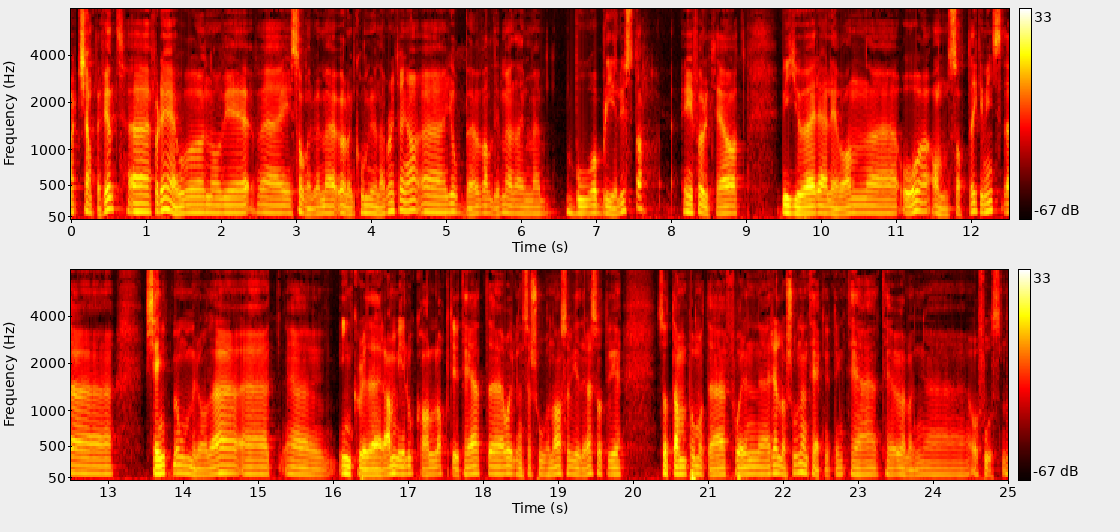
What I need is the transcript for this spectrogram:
vært kjempefint. eh, For det er jo noe vi eh, i samarbeid med Ørland kommune bl.a. jobber veldig med det med bo- og bli-lyst. da, I forhold til at vi gjør elevene og ansatte, ikke minst, kjent med området. Inkluderer dem i lokal aktivitet, organisasjoner osv. Så, videre, så at vi så at de på en måte får en relasjon, en tilknytning til, til Ørland eh, og Fosen.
